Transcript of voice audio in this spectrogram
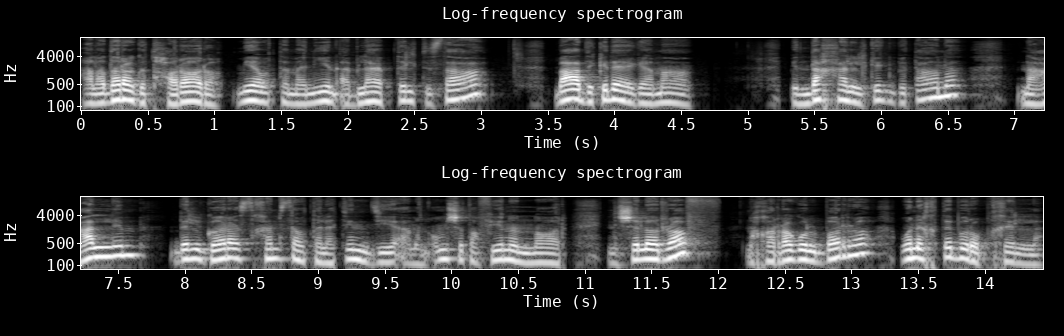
على درجة حرارة 180 قبلها بتلت ساعة. بعد كده يا جماعة بندخل الكيك بتاعنا نعلم بالجرس 35 دقيقة. ما نقومش طافيين النار نشيل الرف نخرجه لبرة ونختبره بخلة.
